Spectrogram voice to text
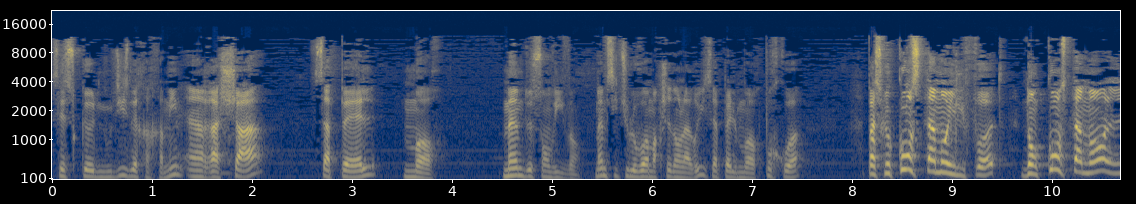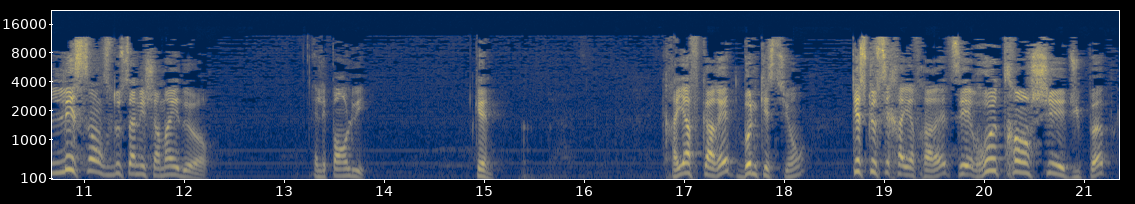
C'est ce que nous disent les chachamim. Un rachat s'appelle mort, même de son vivant. Même si tu le vois marcher dans la rue, il s'appelle mort. Pourquoi? Parce que constamment il faute, donc constamment l'essence de sa neshama est dehors. Elle n'est pas en lui. Ken? Chayav Karet, bonne question. Qu'est-ce que c'est Chayav Karet? C'est retrancher du peuple.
